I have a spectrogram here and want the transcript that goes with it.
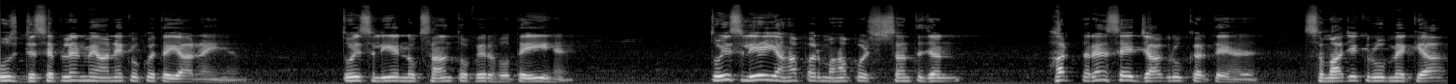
उस डिसिप्लिन में आने को कोई तैयार नहीं है। तो इसलिए नुकसान तो फिर होते ही हैं। तो इसलिए यहाँ पर महापुरुष संत जन हर तरह से जागरूक करते हैं। सामाजिक रूप में क्या,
